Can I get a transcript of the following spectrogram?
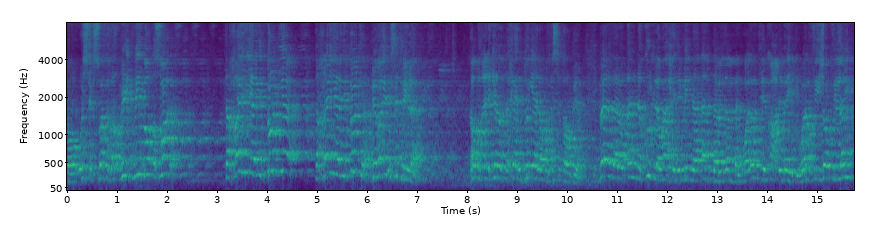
هو وشك سواد. 100 100 نقطة سوداء تخيل الدنيا تخيل الدنيا بغير ستر الله. غمض عيني كده وتخيل الدنيا لو ما فيهاش ربنا. ماذا لو أن كل واحد منا أذنب ذنبا؟ ولو في قعر بيته ولو في جوف الليل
